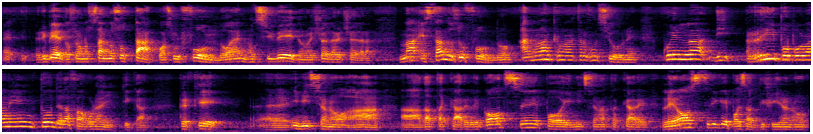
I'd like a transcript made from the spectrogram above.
eh, ripeto, sono, stanno sott'acqua, sul fondo, eh, non si vedono, eccetera, eccetera, ma stando sul fondo hanno anche un'altra funzione, quella di ripopolamento della fauna ittica, perché eh, iniziano a ad attaccare le cozze, poi iniziano ad attaccare le ostriche, poi si avvicinano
